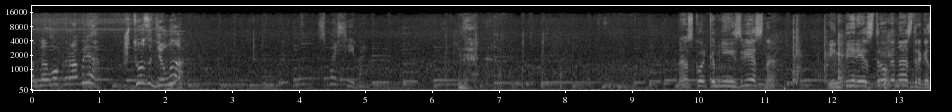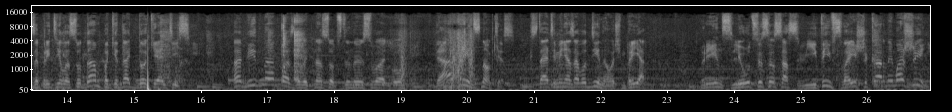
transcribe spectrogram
Одного корабля! Что за дела? Спасибо. Насколько мне известно, Империя строго-настрого запретила судам покидать доки Альтисии. Обидно опаздывать на собственную свадьбу. Да, принц Ноктис? Кстати, меня зовут Дина, очень приятно. Принц Люциса со свитой в своей шикарной машине.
